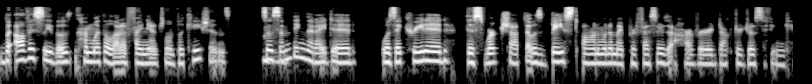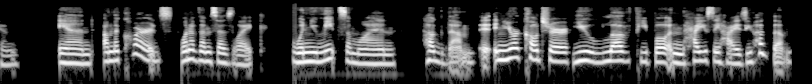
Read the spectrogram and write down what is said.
but obviously those come with a lot of financial implications. So mm-hmm. something that I did was I created this workshop that was based on one of my professors at Harvard, Dr. Josephine Kim. And on the cards, one of them says like when you meet someone, hug them. In your culture, you love people and how you say hi is you hug them.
